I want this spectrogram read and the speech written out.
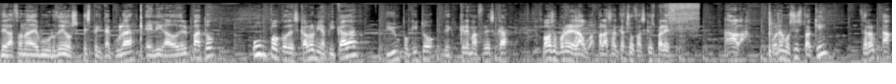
de la zona de Burdeos espectacular, el hígado del pato, un poco de escalonia picada y un poquito de crema fresca. Vamos a poner el agua para las alcachofas, ¿qué os parece? ¡Hala! Ponemos esto aquí, cerramos... Ah,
